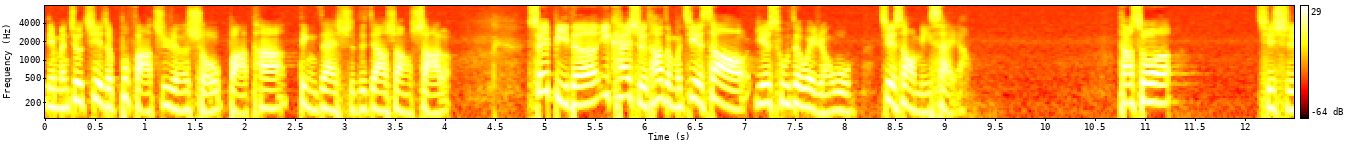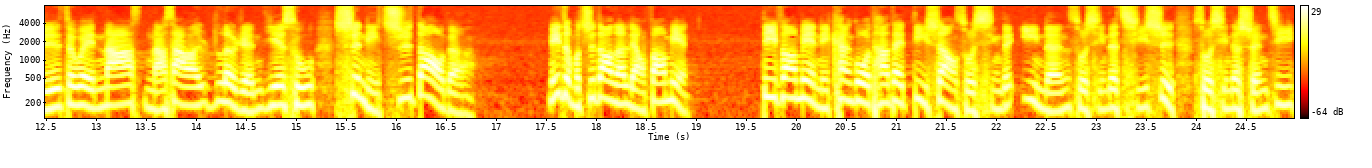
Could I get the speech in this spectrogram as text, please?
你们就借着不法之人的手把他钉在十字架上杀了。”所以彼得一开始他怎么介绍耶稣这位人物？介绍弥赛亚。他说：“其实这位拿拿撒勒人耶稣是你知道的。你怎么知道呢？两方面。第一方面，你看过他在地上所行的异能、所行的奇事、所行的神迹，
